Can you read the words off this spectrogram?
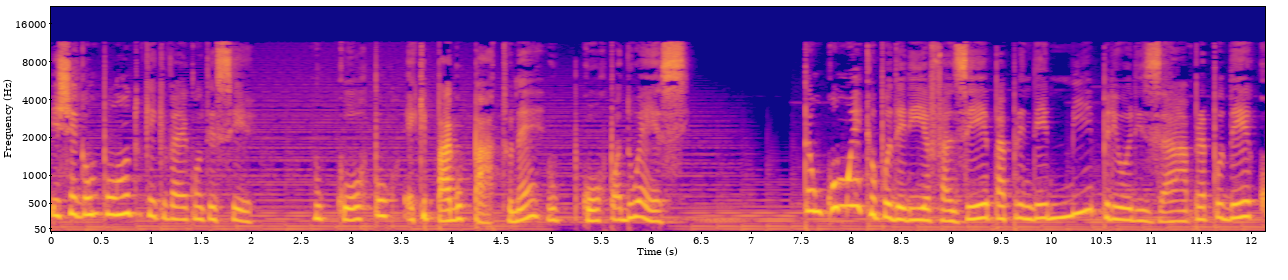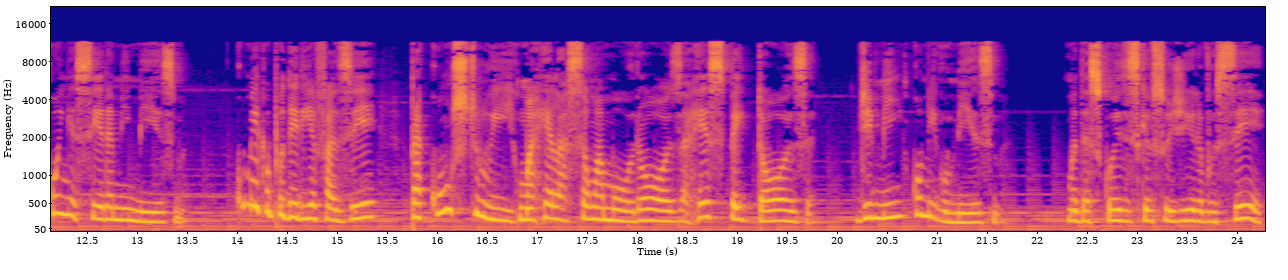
E chega um ponto, o que, que vai acontecer? O corpo é que paga o pato, né? O corpo adoece. Então, como é que eu poderia fazer para aprender a me priorizar, para poder conhecer a mim mesma? Como é que eu poderia fazer para construir uma relação amorosa, respeitosa de mim comigo mesma. Uma das coisas que eu sugiro a você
